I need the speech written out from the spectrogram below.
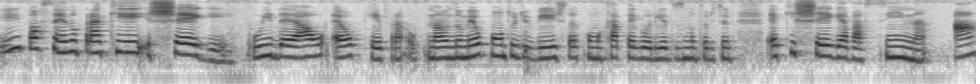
e torcendo para que chegue. O ideal é o que, no meu ponto de vista, como categoria dos motoristas, é que chegue a vacina a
